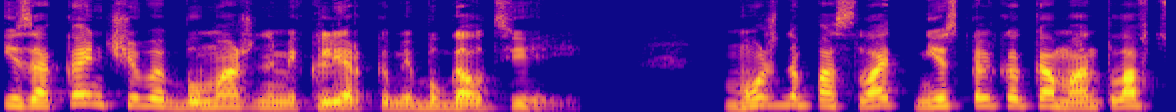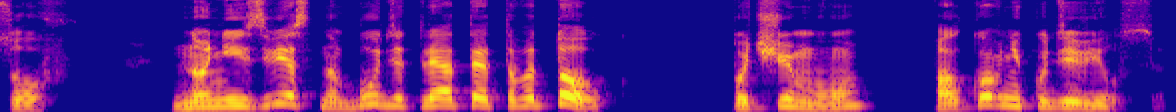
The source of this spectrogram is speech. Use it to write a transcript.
и заканчивая бумажными клерками бухгалтерии. Можно послать несколько команд ловцов, но неизвестно, будет ли от этого толк. Почему? Полковник удивился.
